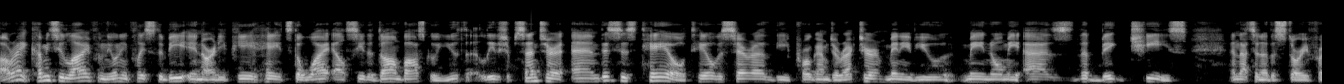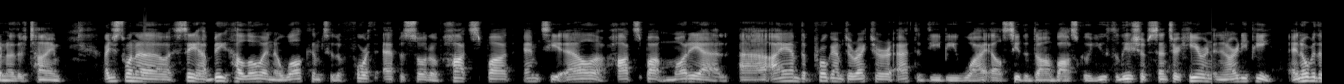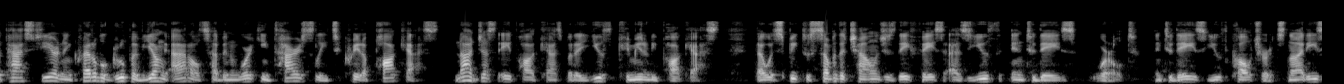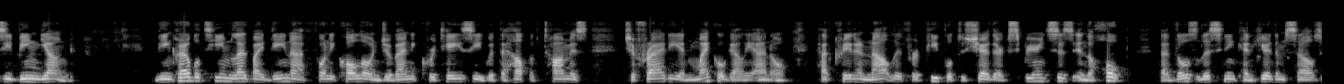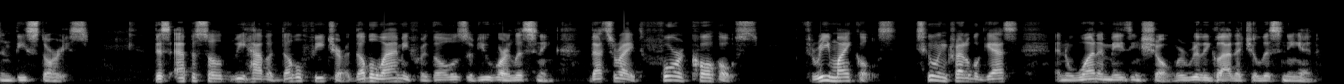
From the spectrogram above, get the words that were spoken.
All right, coming to you live from the only place to be in RDP. Hey, it's the YLC, the Don Bosco Youth Leadership Center, and this is Teo, Teo Vicera, the program director. Many of you may know me as the Big Cheese and that's another story for another time. I just want to say a big hello and a welcome to the fourth episode of Hotspot MTL, Hotspot Montreal. Uh, I am the program director at the DBYLC, the Don Bosco Youth Leadership Center here in, in RDP. And over the past year, an incredible group of young adults have been working tirelessly to create a podcast, not just a podcast, but a youth community podcast that would speak to some of the challenges they face as youth in today's world, in today's youth culture. It's not easy being young. The incredible team led by Dina Fonicolo and Giovanni Cortesi with the help of Thomas Cifrati and Michael Galliano have created an outlet for people to share their experiences in the hope that those listening can hear themselves in these stories. This episode, we have a double feature, a double whammy for those of you who are listening. That's right, four co-hosts, three Michaels, two incredible guests, and one amazing show. We're really glad that you're listening in.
